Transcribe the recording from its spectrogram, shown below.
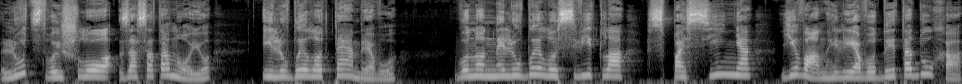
людство йшло за сатаною і любило темряву. Воно не любило світла спасіння Євангелія води та духа,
